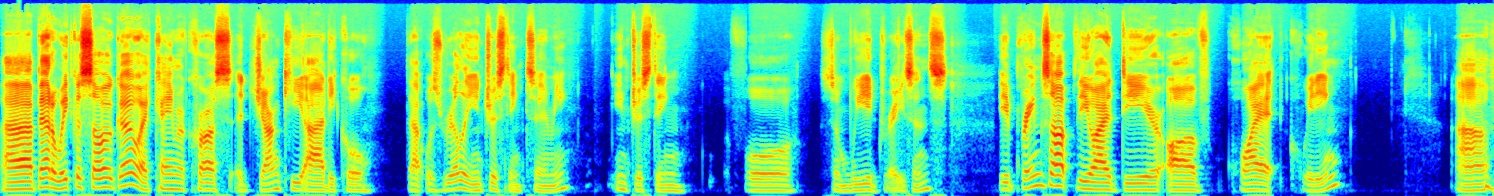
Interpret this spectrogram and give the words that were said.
Uh, about a week or so ago, I came across a Junkee article that was really interesting to me. Interesting for some weird reasons. It brings up the idea of quiet quitting, um,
